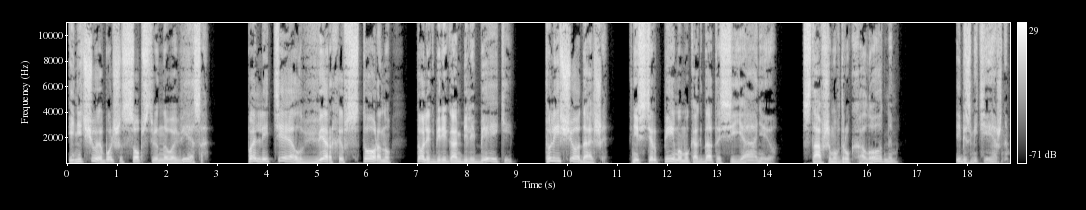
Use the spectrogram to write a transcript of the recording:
и, не чуя больше собственного веса, полетел вверх и в сторону, то ли к берегам Белебейки, то ли еще дальше, к нестерпимому когда-то сиянию, ставшему вдруг холодным и безмятежным.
